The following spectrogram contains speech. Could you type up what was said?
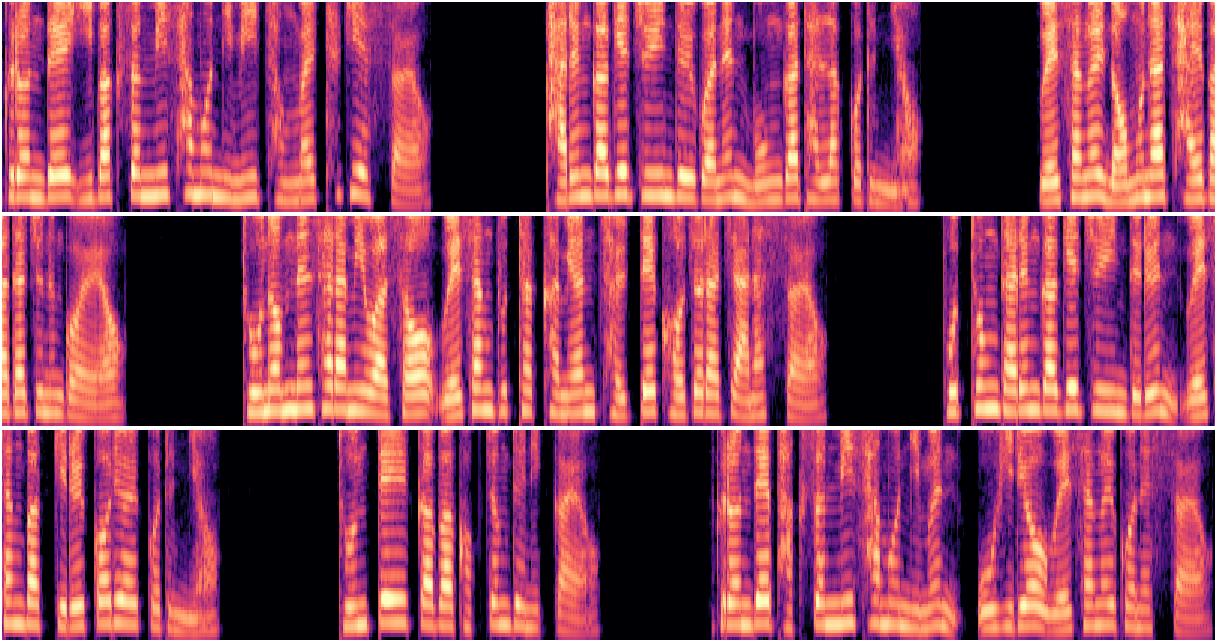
그런데 이 박선미 사모님이 정말 특이했어요. 다른 가게 주인들과는 뭔가 달랐거든요. 외상을 너무나 잘 받아주는 거예요. 돈 없는 사람이 와서 외상 부탁하면 절대 거절하지 않았어요. 보통 다른 가게 주인들은 외상 받기를 꺼려 했거든요. 돈 떼일까봐 걱정되니까요. 그런데 박선미 사모님은 오히려 외상을 권했어요.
